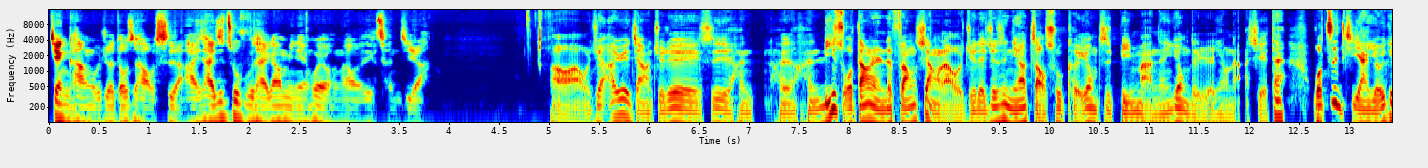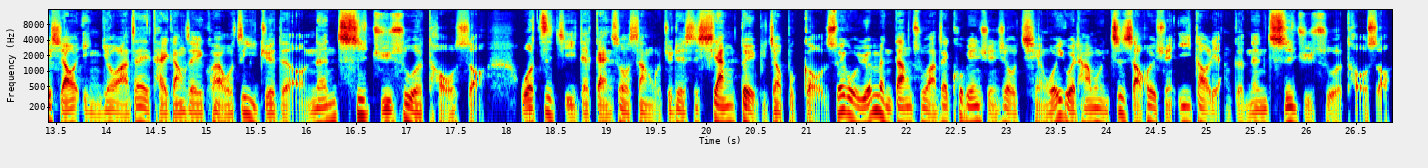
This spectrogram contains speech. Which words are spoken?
健康，我觉得都是好事啊，还是还是祝福台钢明年会有很好的一个成绩啦。好啊，我觉得阿月讲绝对是很很很理所当然的方向了。我觉得就是你要找出可用之兵马，能用的人有哪些？但我自己啊有一个小隐忧啊，在台钢这一块，我自己觉得哦，能吃局数的投手，我自己的感受上，我觉得是相对比较不够的。所以我原本当初啊，在扩编选秀前，我以为他们至少会选一到两个能吃局数的投手。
